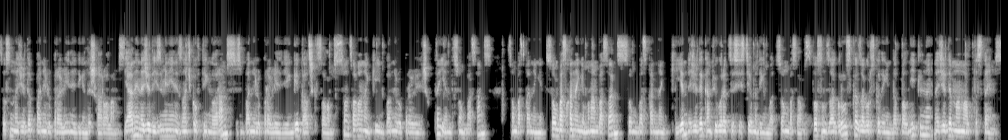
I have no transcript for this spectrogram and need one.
сосын мына жерде панель управления дегенді шығарып аламыз. Яғни мына жерде изменение значков дегенге барамыз сосын панель управления дегенге галочка саламыз. Соны салғаннан кейін панель управления шықты енді соны басамыз. Соны басқаннан кейін. Соны басқаннан кейін мынаны басамыз. Соны басқаннан кейін мына жерде конфигурация система деген болады. Соны басамыз. Сосын загрузка. Загрузка деген дополнительно мына жерде мынаны алып тастаймыз.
